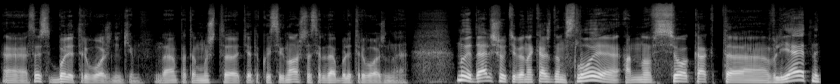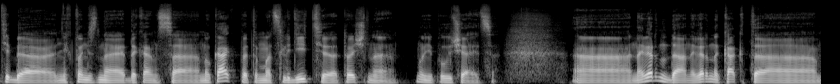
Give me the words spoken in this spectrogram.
э, становишься более тревожненьким, да, потому что у тебя такой сигнал, что среда более тревожная. Ну и дальше у тебя на каждом слое оно все как-то влияет на тебя, никто не знает до конца, ну как, поэтому отследить э, точно ну, не получается. А, наверное, да, наверное, как-то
